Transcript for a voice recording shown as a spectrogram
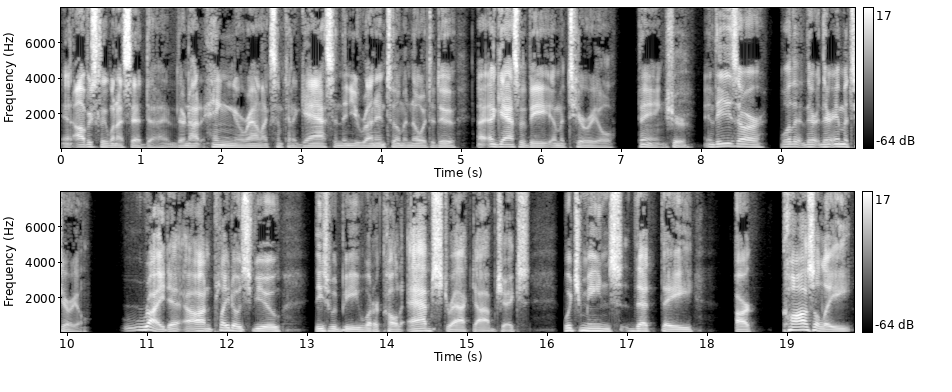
And obviously, when I said uh, they're not hanging around like some kind of gas and then you run into them and know what to do, a gas would be a material thing. Sure. And these are, well, they're, they're immaterial. Right. Uh, on Plato's view, these would be what are called abstract objects, which means that they are causally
